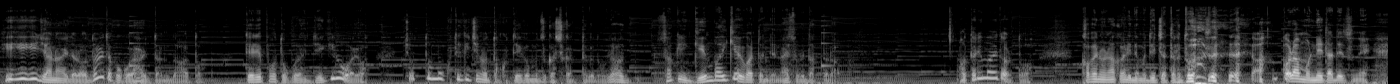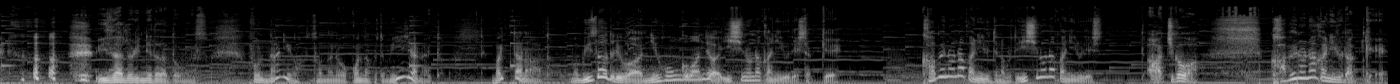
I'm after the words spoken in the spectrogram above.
へへへじゃないだろう。誰だここへ入ったんだと。テレポートくらいできるわよ。ちょっと目的地の特定が難しかったけど、いや、先に現場行きゃよかったんじゃない？それだったら。当たり前だろと。壁の中にでも出ちゃったらどう？す るこれはもうネタですね。ウィザードリーネタだと思います。これ何よ？そんなに怒んなくてもいいじゃないと。参ったなと。まあ、ウィザードリーは日本語版では石の中にいるでしたっけ？壁の中にいるじゃなくて石の中にいるでしあ、違うわ。壁の中にいるだっけ？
